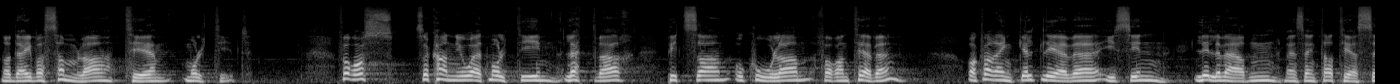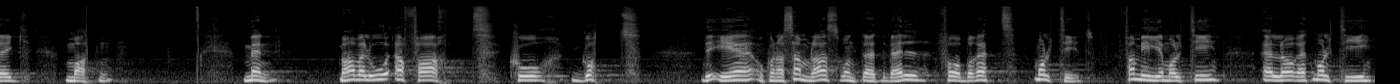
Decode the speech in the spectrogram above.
når de var samla til måltid. For oss så kan jo et måltid lett være pizza og cola foran TV-en, og hver enkelt lever i sin lille verden mens en tar til seg maten. Men vi har vel òg erfart hvor godt det er å kunne samles rundt et vel forberedt måltid. Familiemåltid eller et måltid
